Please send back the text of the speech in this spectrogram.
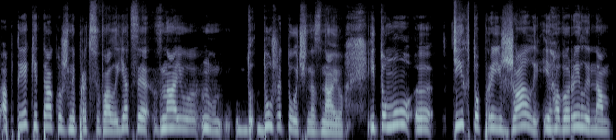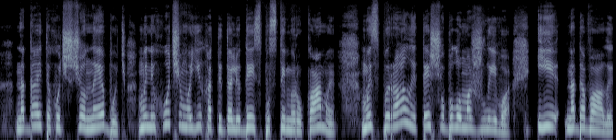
аптеки також не працювали. Я це знаю, ну, дуже точно знаю. І тому. Ті, хто приїжджали і говорили нам, надайте хоч що-небудь, ми не хочемо їхати до людей з пустими руками. Ми збирали те, що було можливо, і надавали.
